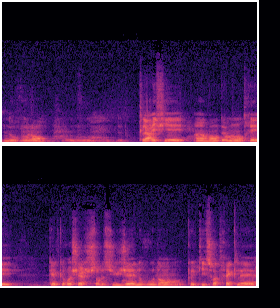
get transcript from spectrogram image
Nous voulons clarifier avant de montrer quelques recherches sur le sujet, nous voulons qu'il soit très clair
